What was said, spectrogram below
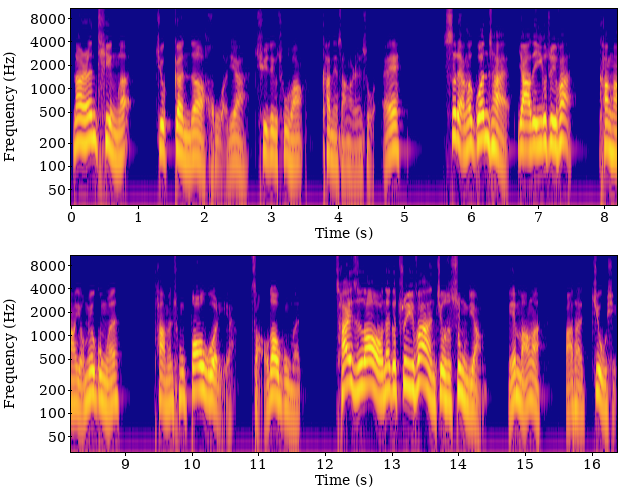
那人听了。就跟着伙计啊去这个厨房看那三个人，说：“哎，是两个官差押着一个罪犯，看看有没有公文。”他们从包裹里啊找到公文，才知道那个罪犯就是宋江，连忙啊把他救醒。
